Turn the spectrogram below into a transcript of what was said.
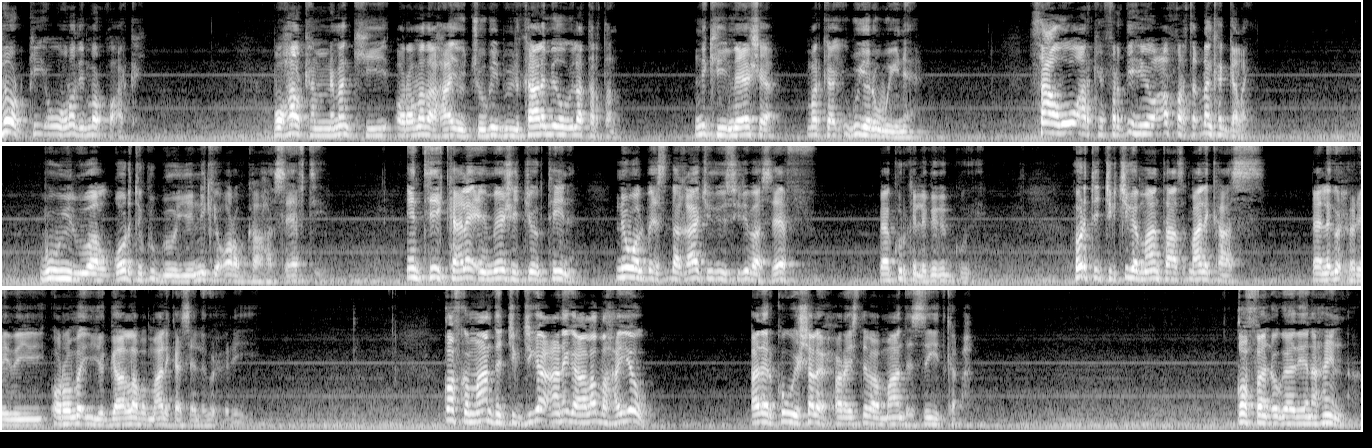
Boodhkii iyo uuradii markuu arkay. Buu halkan nimankii oromada ahaayoo joogay buu yidhi kaale midow ila tartan. Ninkii meesha markaa igu yaro weynaa saadu u arkay fardihii oo afarta dhan ka galay? Buu wiil waal qoorta ku gooyey ninkii oromka ahaa seeftii. Intii kale ee meesha joogtayna nin walba isdhaqaajidu isyidhi baa seef baa kurka lagaga gooyey horta jigjiga maantaas maalinkaas baa laga xoreeyey oromo iyo gaallaba maalinkaasaa laga xoreeyey. Qofka maanta jigjiga anigaa la dahayow adeer kuwii shalay xoraystay baa maanta sayidka ah qofaan ogaadeen ahaynna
